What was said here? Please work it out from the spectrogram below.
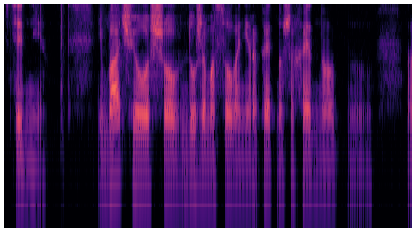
в ці дні. І бачу, що дуже масовані ракетно-шахедно, е,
